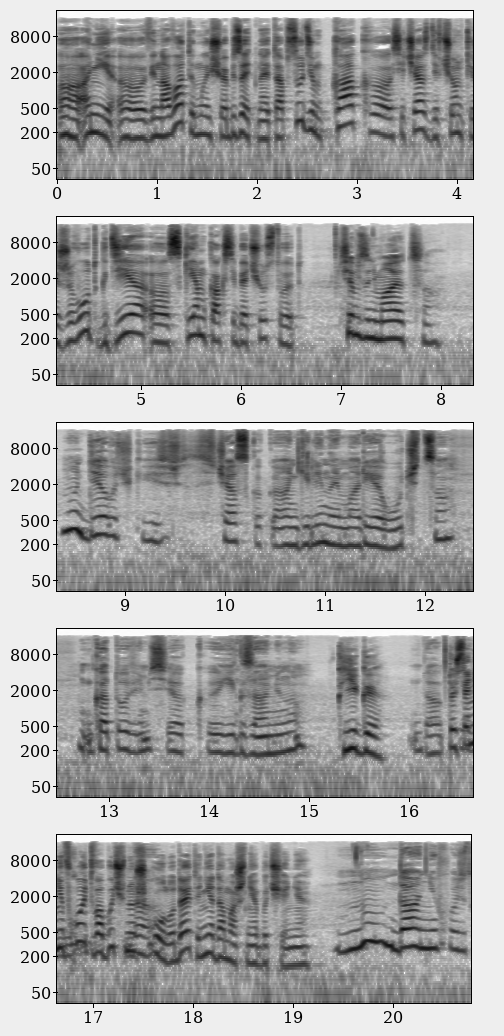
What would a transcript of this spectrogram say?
э, они виноваты. Мы еще обязательно это обсудим. Как сейчас девчонки живут, где, с кем, как себя чувствуют? Чем занимаются? Ну, девочки сейчас, как Ангелина и Мария, учатся. Готовимся к экзамену. К ЕГЭ? Да. То есть они входят в обычную да. школу, да? Это не домашнее обучение? Ну, да, они ходят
